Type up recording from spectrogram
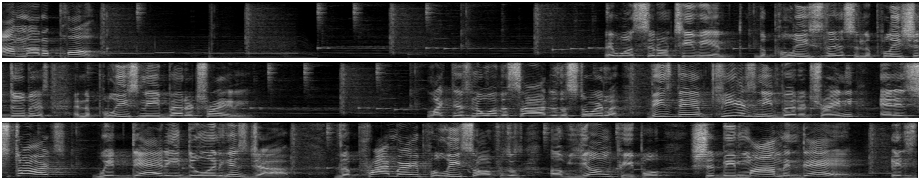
I'm not a punk. They want to sit on TV and the police this and the police should do this and the police need better training. Like there's no other side of the story. Like these damn kids need better training and it starts with daddy doing his job. The primary police officers of young people should be mom and dad. It's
